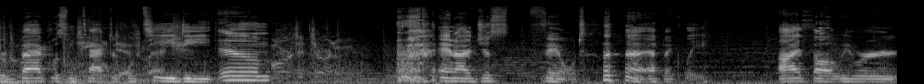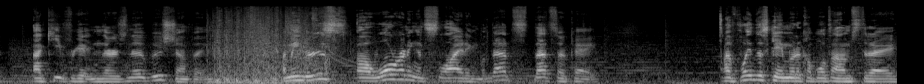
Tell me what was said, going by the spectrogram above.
we're back with some tactical TDM. and I just failed epically. I thought we were... I keep forgetting there's no boost jumping. I mean, there is uh, wall running and sliding, but that's that's okay. I've played this game mode a couple of times today.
